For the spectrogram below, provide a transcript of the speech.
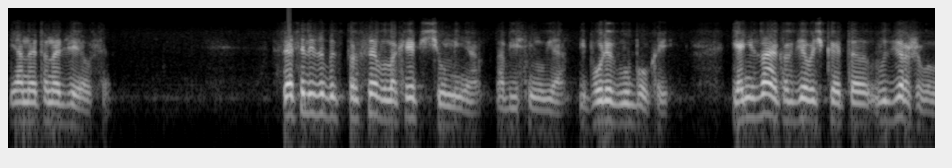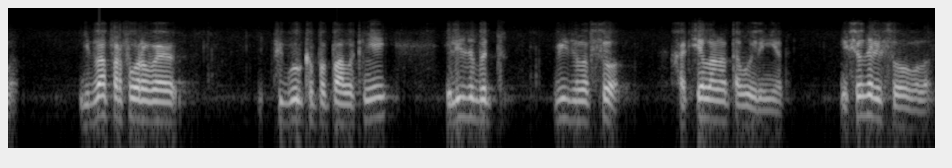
Я на это надеялся. Связь Элизабет Персе была крепче, чем у меня, объяснил я, и более глубокой. Я не знаю, как девочка это выдерживала. Едва фарфоровая фигурка попала к ней, Элизабет видела все, хотела она того или нет, и все зарисовывала.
